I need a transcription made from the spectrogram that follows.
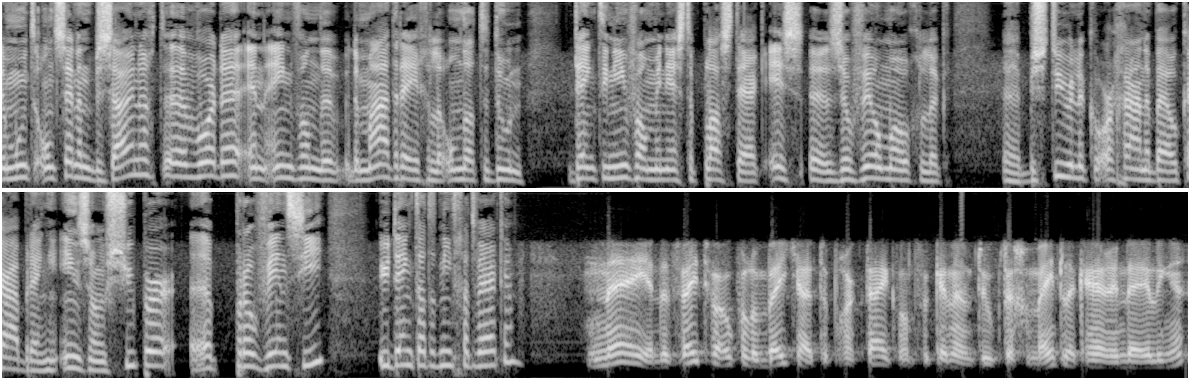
er moet ontzettend bezuinigd worden. En een van de, de, maatregelen om dat te doen, denkt in ieder geval minister Plasterk, is zoveel mogelijk bestuurlijke organen bij elkaar brengen in zo'n superprovincie. U denkt dat het niet gaat werken? Nee, en dat weten we ook wel een beetje uit de praktijk, want we kennen natuurlijk de gemeentelijke herindelingen.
